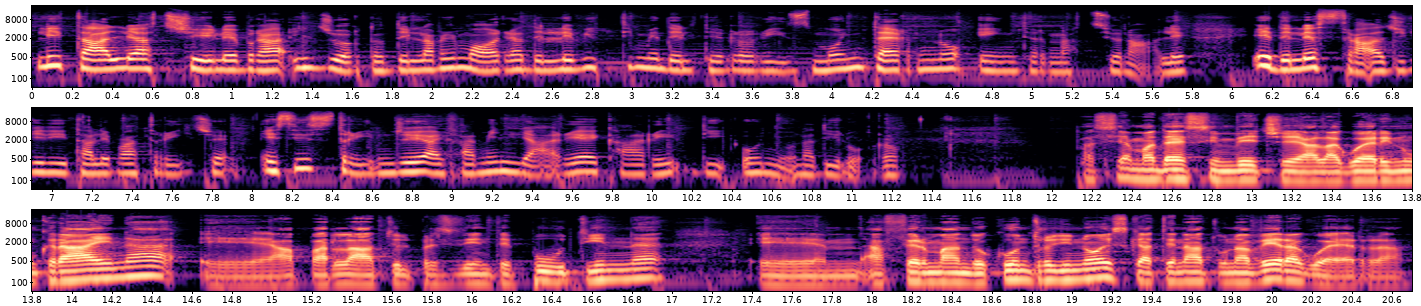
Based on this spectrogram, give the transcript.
l'Italia celebra il giorno della memoria delle vittime del terrorismo interno e internazionale e delle stragi di tale matrice e si stringe ai familiari e ai cari di ognuna di loro. Passiamo adesso invece alla guerra in Ucraina. E ha parlato il presidente Putin ehm, affermando contro di noi scatenato una vera guerra.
